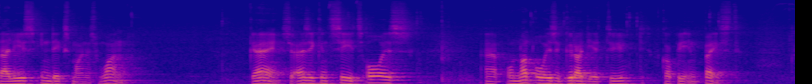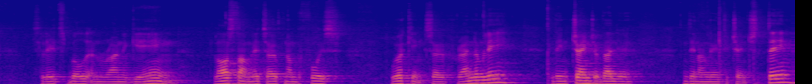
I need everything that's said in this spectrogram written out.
values index minus 1 okay so as you can see it's always uh, or not always a good idea to, to copy and paste. So let's build and run again. Last time, let's hope number four is working. So randomly, then change a value, and then I'm going to change 10.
